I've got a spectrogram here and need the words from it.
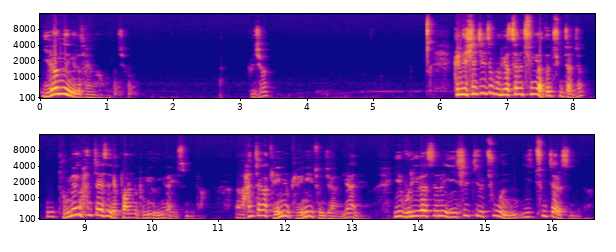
이런 의미로 사용하고 있죠. 그죠? 근데 실질적으로 우리가 쓰는 충이 어떤 충자죠? 분명히 한자에서 내포하는 게 분명히 의미가 있습니다. 어, 한자가 괜히, 괜히 존재하는 게 아니에요. 이 우리가 쓰는 이 실질 충은 이 충자를 씁니다.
